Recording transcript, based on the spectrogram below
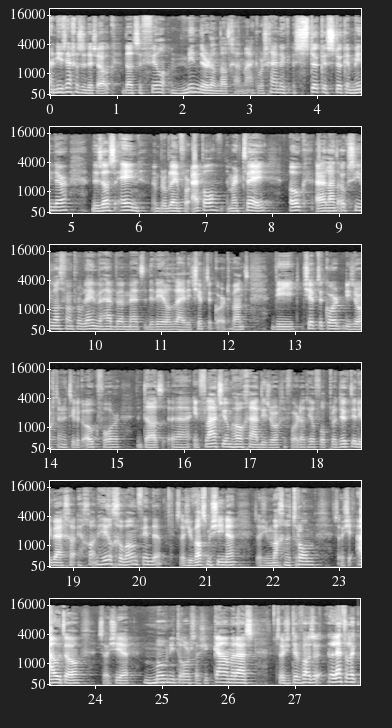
En nu zeggen ze dus ook dat ze veel minder dan dat gaan maken. Waarschijnlijk stukken, stukken minder. Dus dat is één, een probleem voor Apple. Maar twee, ook, uh, laat ook zien wat voor een probleem we hebben met de wereldwijde chiptekort. Want die chiptekort die zorgt er natuurlijk ook voor dat uh, inflatie omhoog gaat. Die zorgt ervoor dat heel veel producten die wij gewoon heel gewoon vinden, zoals je wasmachine, zoals je magnetron, zoals je auto, zoals je monitor, zoals je camera's, zoals je telefoon, letterlijk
